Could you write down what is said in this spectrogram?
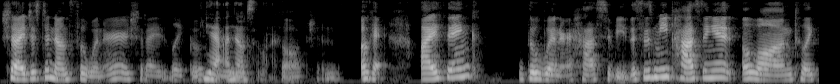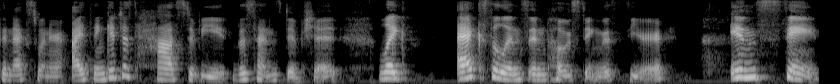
should I just announce the winner or should I like go Yeah, through announce the winner. the options? Okay. I think the winner has to be. This is me passing it along to like the next winner. I think it just has to be the Sens dipshit. Like excellence in posting this year. Insane.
